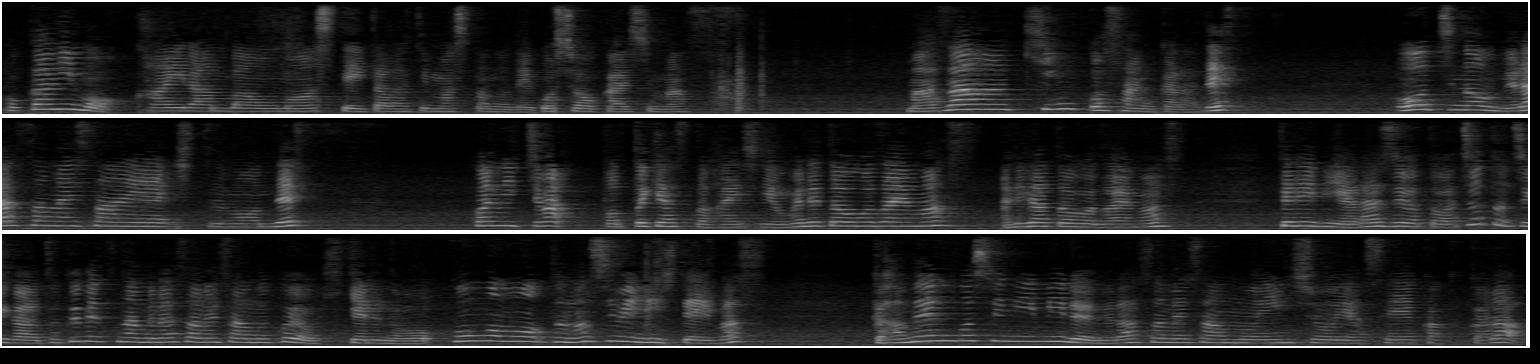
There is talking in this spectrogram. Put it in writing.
他にも回覧板を回していただきましたのでご紹介します。マザー金子さんからです。おうちの村雨さんへ質問です。こんにちは。ポッドキャスト配信おめでとうございます。ありがとうございます。テレビやラジオとはちょっと違う特別な村雨さんの声を聞けるのを今後も楽しみにしています。画面越しに見る村雨さんの印象や性格から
